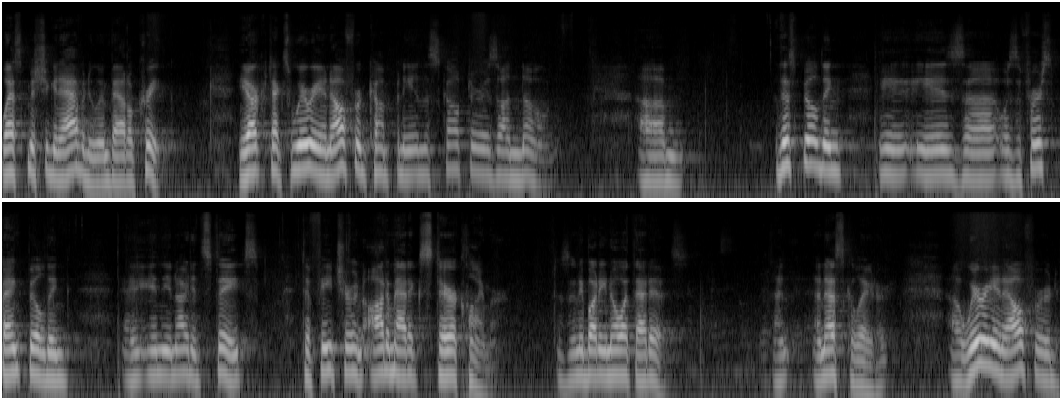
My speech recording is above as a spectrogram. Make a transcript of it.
West Michigan Avenue in Battle Creek. The architects Weary and Alford Company, and the sculptor is unknown. Um, this building is, uh, was the first bank building in the United States to feature an automatic stair climber. Does anybody know what that is? An, an escalator. Uh, Weary and Alford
